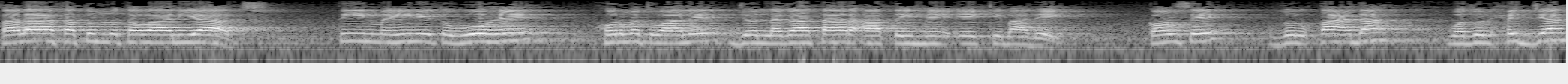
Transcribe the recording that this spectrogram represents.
सलासतुम मुतवालियात, तीन महीने तो वो हैं हुरमत वाले जो लगातार आते हैं एक के बाद एक। कौन से? जुल्कादा वजुलहिज्जा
